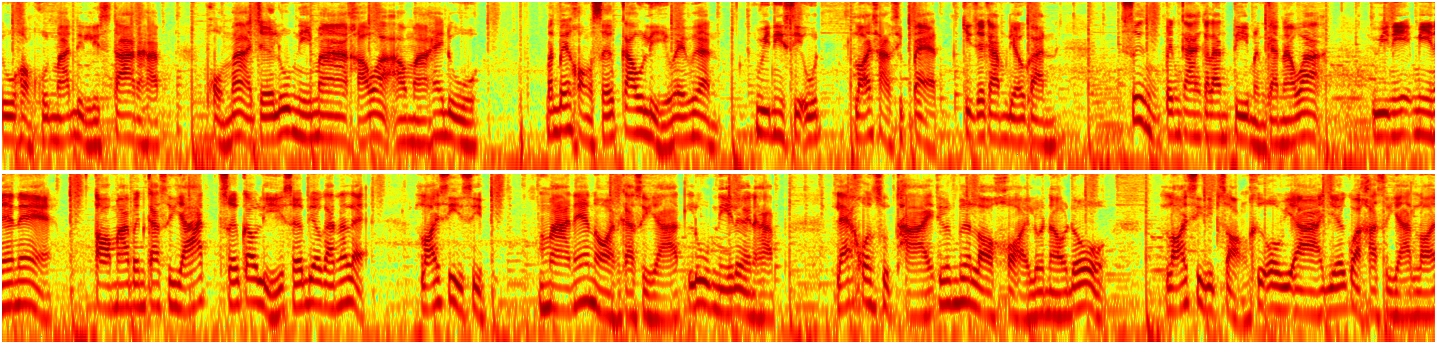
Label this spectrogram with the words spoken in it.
ดูของคุณมาร์ดิลิสตานะครับ ผมอะเจอรูปนี้มาเขาอะเอามาให้ดู มันเป็นของเซิร์ฟเกาหลีไว้เพื่อนวินิซิอุส138กิจกรรมเดียวกัน ซึ่งเป็นการการันตีเหมือนกันนะว่าวีนี้มีแน่ๆ ต่อมาเป็นกาซิยัสเซิร์ฟเกาหลีเซิร์ฟเดียวกันนั่นแหละ140มาแน่นอนกาซิยัสรูปนี้เลยนะครับ และคนสุดท้ายที่เพื่อนๆรอคอยโรนัลโด 142 คือ OVR เยอะกว่าคาซิยัสร้อย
